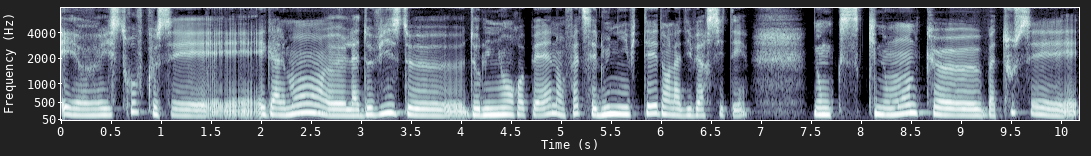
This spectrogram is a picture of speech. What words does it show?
Et euh, il se trouve que c'est également euh, la devise de, de l'Union européenne, en fait, c'est l'unité dans la diversité. Donc, ce qui nous montre que bah, tous ces...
